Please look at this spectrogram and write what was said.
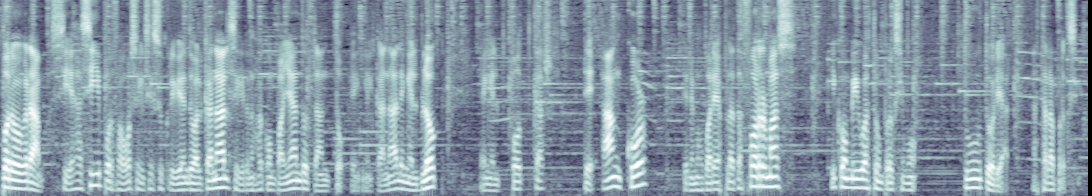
programas. Si es así, por favor, seguirse suscribiendo al canal, seguirnos acompañando tanto en el canal, en el blog, en el podcast de Anchor. Tenemos varias plataformas y conmigo hasta un próximo tutorial. Hasta la próxima.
